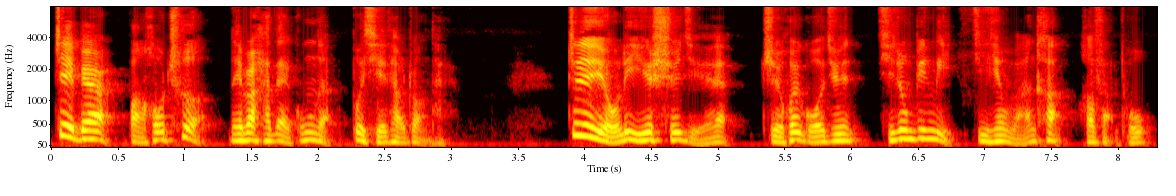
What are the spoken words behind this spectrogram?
这边往后撤，那边还在攻的不协调状态，这就有利于石觉指挥国军集中兵力进行顽抗和反扑。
